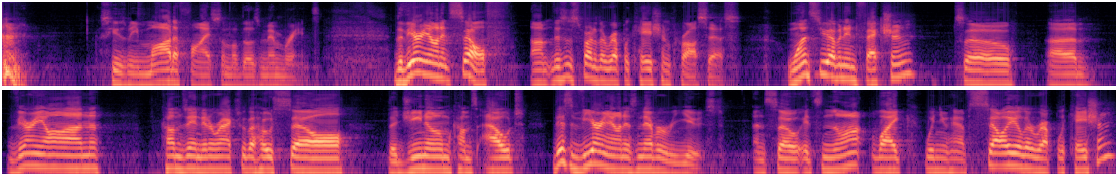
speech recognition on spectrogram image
excuse me, modify some of those membranes. The virion itself, um, this is part of the replication process. Once you have an infection, so um, virion comes in, interacts with a host cell, the genome comes out. This virion is never reused. And so it's not like when you have cellular replication,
